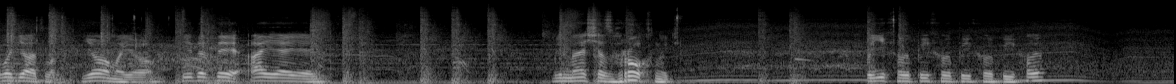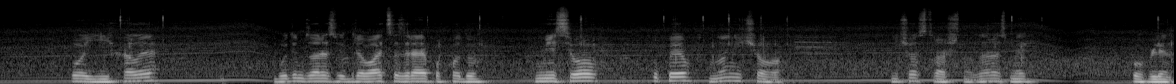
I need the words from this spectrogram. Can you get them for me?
По дятлам. Йо-моє, підожди, ай-яй-яй. Блін, мене зараз грохнуть. Поїхали, поїхали, поїхали, поїхали. Поїхали. Будемо зараз відриватися, зря я походу місіво купив, ну нічого. Нічого страшного, зараз ми. О, блін.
